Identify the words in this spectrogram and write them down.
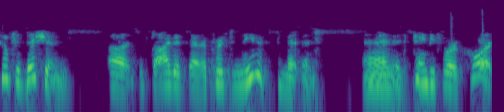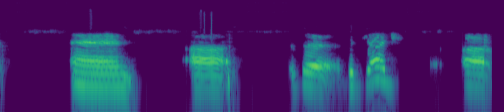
two physicians, uh, decided that a person needed commitment and it came before a court and, uh, the, the judge, uh,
